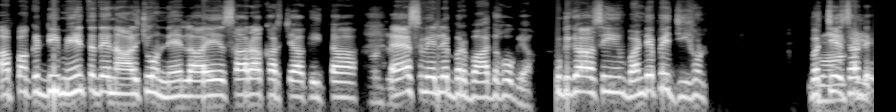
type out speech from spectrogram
ਆਪਾਂ ਕਿੱਡੀ ਮਿਹਨਤ ਦੇ ਨਾਲ ਝੋਨੇ ਲਾਏ ਸਾਰਾ ਖਰਚਾ ਕੀਤਾ। ਇਸ ਵੇਲੇ ਬਰਬਾਦ ਹੋ ਗਿਆ। ਕੁੜੀਆਂ ਅਸੀਂ ਵਾਂਡੇ ਭੇਜੀ ਹੁਣ। ਬੱਚੇ ਸਾਡੇ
